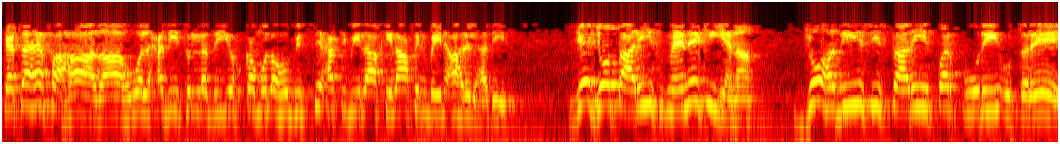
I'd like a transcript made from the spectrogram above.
کہتا ہے فہذا هو الحديث الذي يحكم له بالصحه بلا خلاف بين اهل الحديث۔ یہ جو تعریف میں نے کی ہے نا جو حدیث اس تعریف پر پوری اترے،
